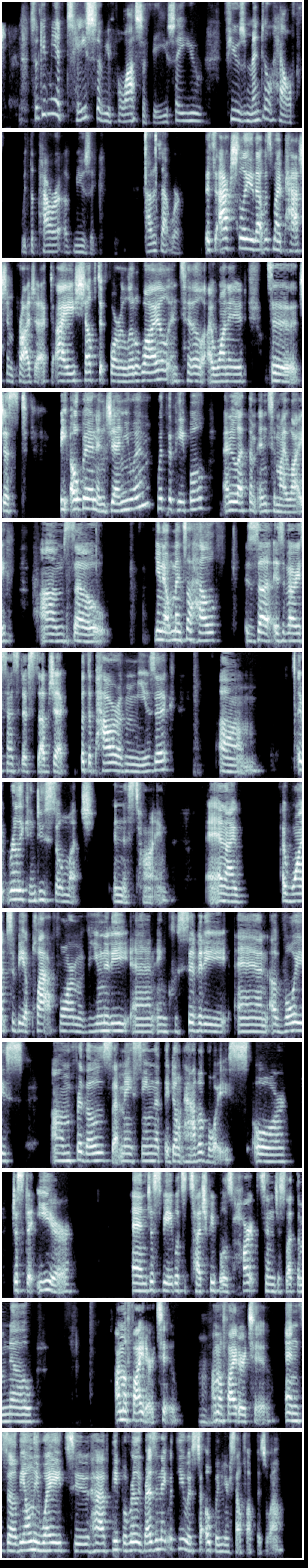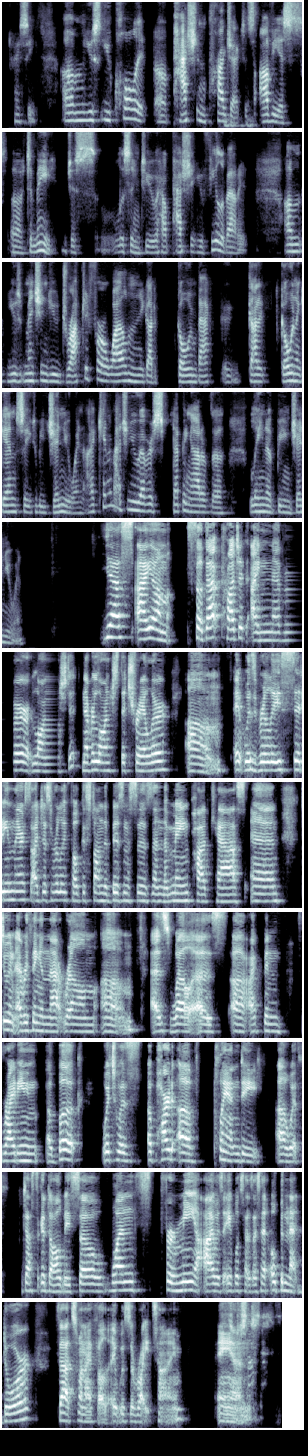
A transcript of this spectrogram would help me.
So, give me a taste of your philosophy. You say you fuse mental health with the power of music. How does that work? It's actually, that was my passion project. I shelved it for a little while until I wanted to just be open and genuine with the people and let them into my life. Um, so, you know, mental health is a, is a very sensitive subject, but the power of music, um, it really can do so much in this time. And I, I want to be a platform of unity and inclusivity and a voice um, for those that may seem that they don't have a voice or just an ear and just be able to touch people's hearts and just let them know I'm a fighter too. Mm-hmm. I'm a fighter too. And so the only way to have people really resonate with you is to open yourself up as well. I see. Um, you you call it a passion project. It's obvious uh, to me just listening to you how passionate you feel about it. Um, you mentioned you dropped it for a while and then you got going back, uh, got it going again so you could be genuine. I can't imagine you ever stepping out of the lane of being genuine. Yes, I um so that project i never launched it never launched the trailer um, it was really sitting there so i just really focused on the businesses and the main podcast and doing everything in that realm um, as well as uh, i've been writing a book which was a part of plan d uh, with jessica dalby so once for me i was able to as i said open that door that's when I felt it was the right time. And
